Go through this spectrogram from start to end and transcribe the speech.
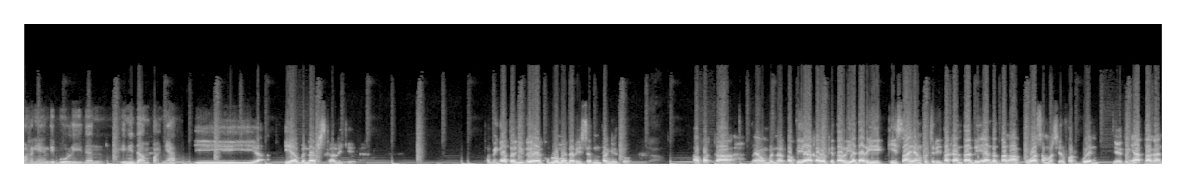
orang yang dibully dan ini dampaknya iya, iya benar sekali Ki. Tapi nggak tahu juga ya, aku belum ada riset tentang itu. Apakah memang benar? Tapi ya kalau kita lihat dari kisah yang kuceritakan tadi yang tentang Aqua sama Silver Queen, ya itu nyata kan.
